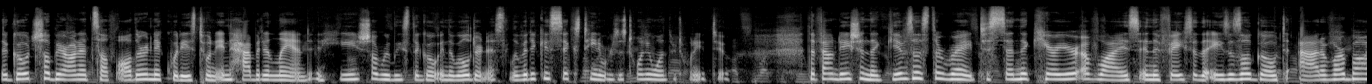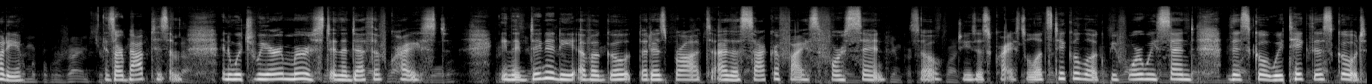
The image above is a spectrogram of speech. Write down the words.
The goat shall bear on itself all their iniquities to an inhabited land, and he shall release the goat in the wilderness. Leviticus 16, verses 21 through 22. The foundation that gives us the right to send the carrier of lies in the face of the Azazel goat out of our body is our baptism, in which we are immersed in the death of Christ in the dignity of a goat that is brought as a sacrifice for sin. So, Jesus Christ. So, let's take a look. Before we send this goat, we take this goat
